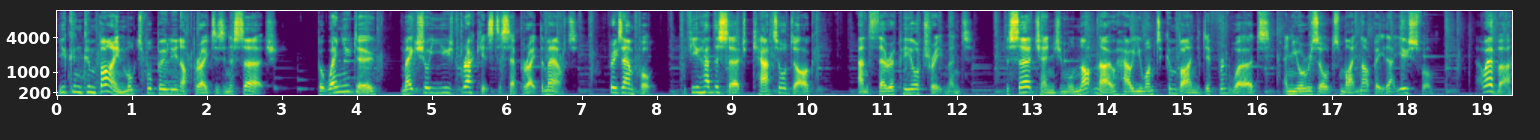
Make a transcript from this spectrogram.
You can combine multiple boolean operators in a search, but when you do, make sure you use brackets to separate them out. For example, if you had the search cat or dog and therapy or treatment, the search engine will not know how you want to combine the different words and your results might not be that useful. However,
